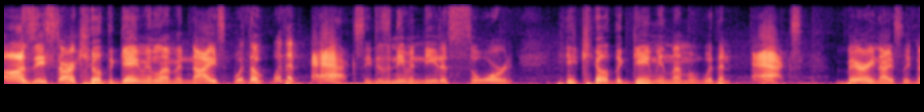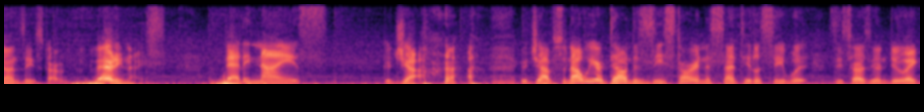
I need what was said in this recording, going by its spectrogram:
Ah, oh, Z-Star killed the Gaming Lemon. Nice. With a with an axe. He doesn't even need a sword. He killed the Gaming Lemon with an axe. Very nicely done, Z-Star. Very nice. Very nice. Good job. Good job. So now we are down to Z-Star and Ascenti. Let's see what Z-Star is going to do. Like,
